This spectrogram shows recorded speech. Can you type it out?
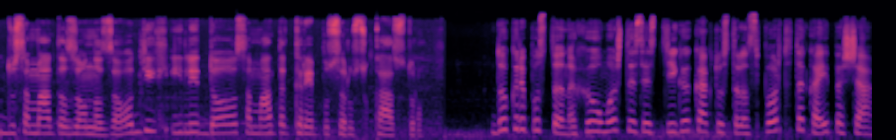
до самата зона за отдих, или до самата крепост Русокастро. До крепостта на хълма ще се стига както с транспорт, така и пеша.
